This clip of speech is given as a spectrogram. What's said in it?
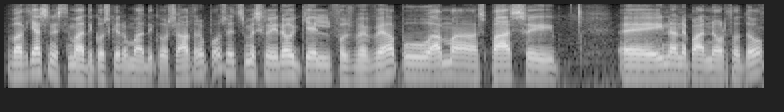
βαθιά συναισθηματικός και ρομαντικός άνθρωπος. Έτσι με σκληρό και έλφος βέβαια, που άμα σπάσει ε, είναι ανεπανόρθωτο.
